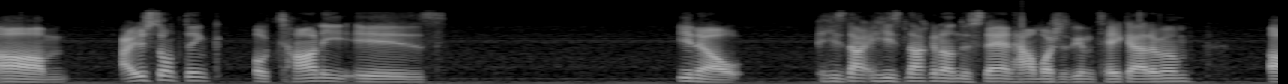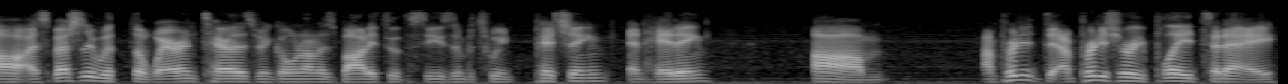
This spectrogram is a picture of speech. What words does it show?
Um, I just don't think Ohtani is, you know, he's not he's not gonna understand how much it's gonna take out of him, uh, especially with the wear and tear that's been going on his body through the season between pitching and hitting. Um, I'm pretty I'm pretty sure he played today,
